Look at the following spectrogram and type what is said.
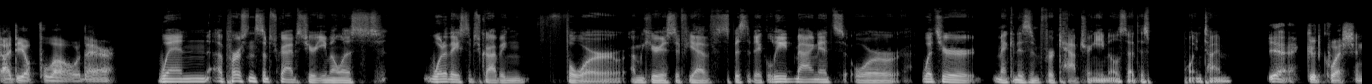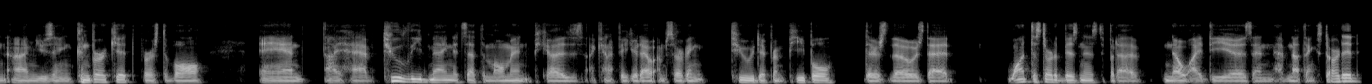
ideal flow there. When a person subscribes to your email list, what are they subscribing for? I'm curious if you have specific lead magnets or what's your mechanism for capturing emails at this point in time? Yeah, good question. I'm using ConvertKit first of all, and I have two lead magnets at the moment because I kind of figured out I'm serving two different people. There's those that want to start a business but have no ideas and have nothing started.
